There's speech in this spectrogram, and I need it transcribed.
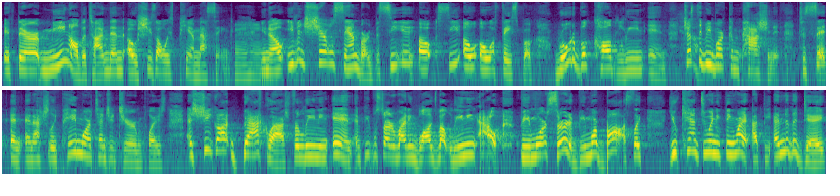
if they're mean all the time, then oh, she's always PMSing. Mm-hmm. You know, even Sheryl Sandberg, the CEO, COO of Facebook, wrote a book called Lean In, just to be more compassionate, to sit and, and actually pay more attention to your employees. And she got backlash for leaning in, and people started writing blogs about leaning out, be more assertive, be more boss. Like, you can't do anything right. At the end of the day,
